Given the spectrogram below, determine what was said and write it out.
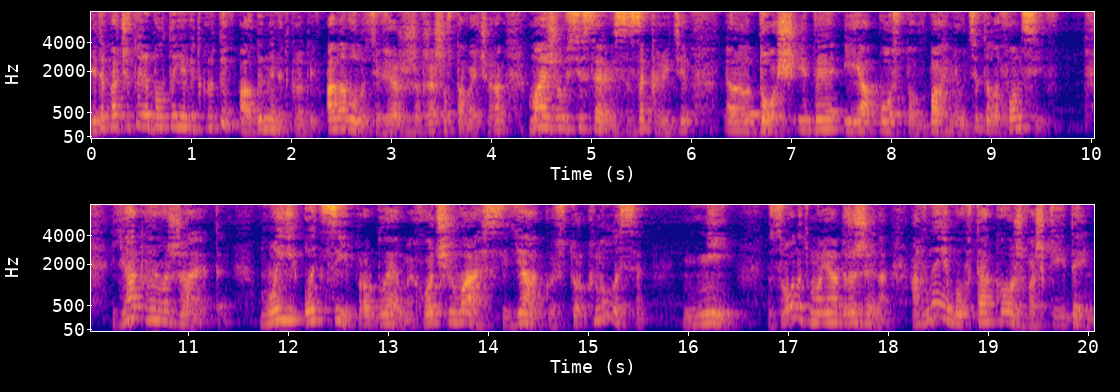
І тепер чотири болти я відкрутив, а один не відкрутив. А на вулиці вже, вже, шоста вечора. Майже усі сервіси закриті, е, дощ іде, і я просто в багнюці, телефон сів. Як ви вважаєте, мої оці проблеми, хоч вас якось торкнулися? Ні. Дзвонить моя дружина, а в неї був також важкий день.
